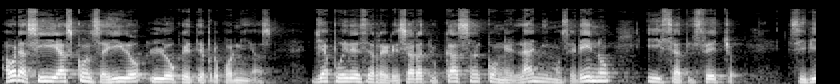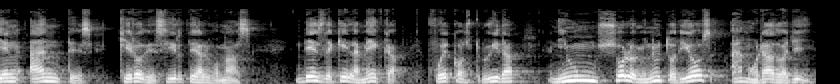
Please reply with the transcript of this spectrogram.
Ahora sí has conseguido lo que te proponías ya puedes regresar a tu casa con el ánimo sereno y satisfecho. Si bien antes quiero decirte algo más, desde que la Meca fue construida, ni un solo minuto Dios ha morado allí.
